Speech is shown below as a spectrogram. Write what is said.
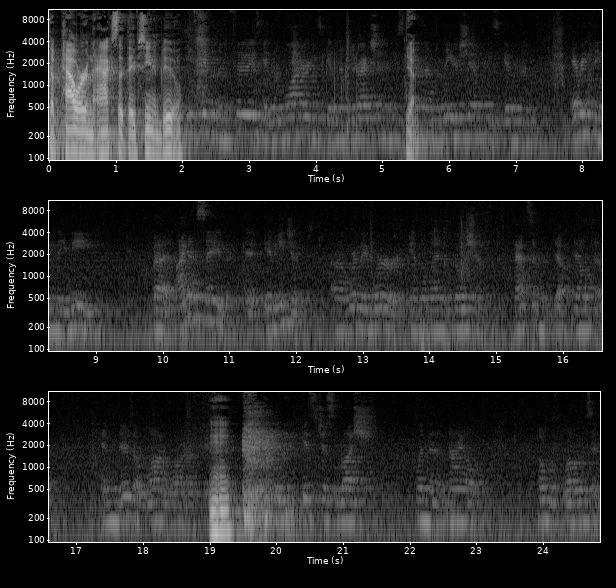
the power and the acts that they've seen him do. He's given them food, he's given them water, he's given them direction, he's Yeah. given them leadership, he's given them everything they need. But I gotta say, that i- in Egypt, uh, where they were in the land of Goshen, that's in the del- delta, and there's a lot of water up there. hmm It's just lush when the Nile overflows, and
